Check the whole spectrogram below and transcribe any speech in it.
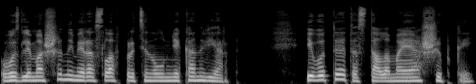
Возле машины Мирослав протянул мне конверт. И вот это стало моей ошибкой.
